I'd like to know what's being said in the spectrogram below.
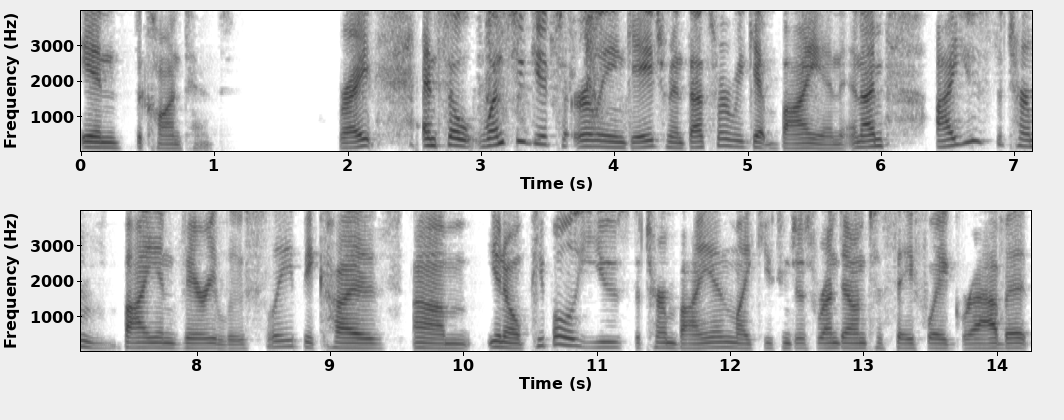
in the content right? And so once you get to early engagement that's where we get buy-in. And i'm i use the term buy-in very loosely because um, you know people use the term buy-in like you can just run down to safeway grab it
